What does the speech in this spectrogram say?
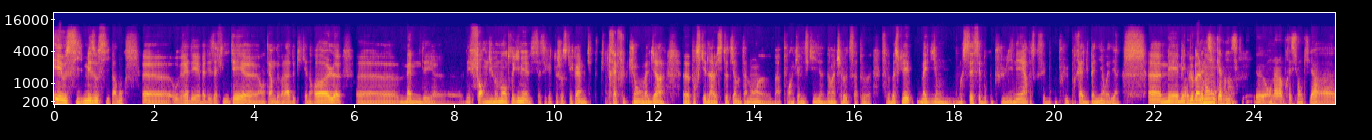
et aussi, mais aussi, pardon, au gré des, bah, des affinités en termes de, voilà, de pick and roll, même des, des formes du moment entre guillemets, si ça c'est quelque chose qui est quand même très fluctuant, on va le dire, euh, pour ce qui est de la réussite au tir, notamment euh, bah, pour un Kaminski d'un match à l'autre, ça peut, ça peut basculer. Maggie, on, le sait, c'est beaucoup plus linéaire parce que c'est beaucoup plus près du panier, on va dire. Euh, mais, mais globalement. Si Kaminski, on a l'impression qu'il a,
